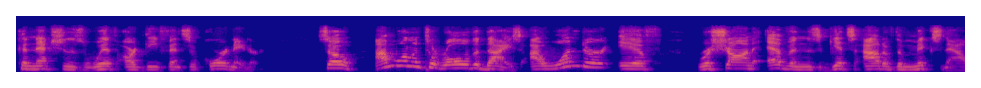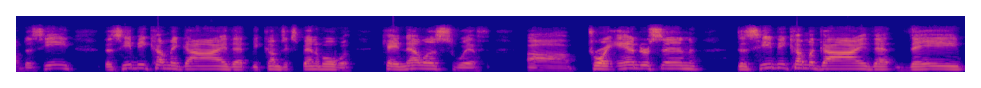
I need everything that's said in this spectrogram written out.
connections with our defensive coordinator. So I'm willing to roll the dice. I wonder if Rashaan Evans gets out of the mix now. Does he does he become a guy that becomes expendable with Kaden Elliss, with uh, Troy Anderson? Does he become a guy that they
